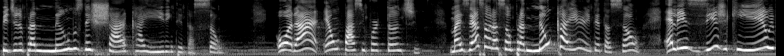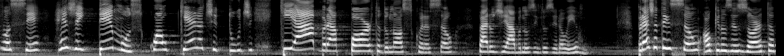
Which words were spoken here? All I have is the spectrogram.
pedindo para não nos deixar cair em tentação. Orar é um passo importante, mas essa oração para não cair em tentação, ela exige que eu e você rejeitemos qualquer atitude que abra a porta do nosso coração para o diabo nos induzir ao erro. Preste atenção ao que nos exorta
